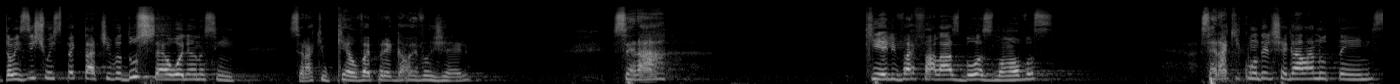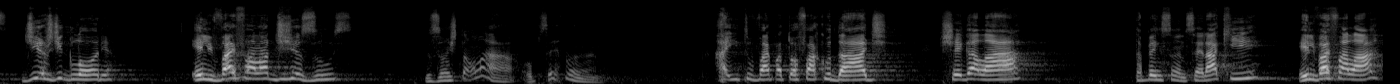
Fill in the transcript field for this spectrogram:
Então existe uma expectativa do céu olhando assim: será que o Kel vai pregar o Evangelho? Será que ele vai falar as boas novas? Será que quando ele chegar lá no tênis, dias de glória, ele vai falar de Jesus? E os anjos estão lá, observando. Aí tu vai para a tua faculdade, chega lá, tá pensando, será que ele vai falar?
